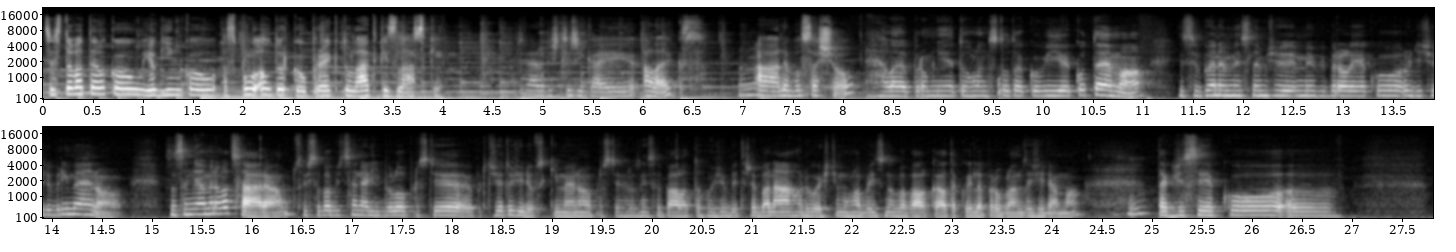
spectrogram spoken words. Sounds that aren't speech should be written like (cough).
cestovatelkou, jogínkou a spoluautorkou projektu Látky z lásky. Ráda, když ti říkají Alex, a nebo Sašo? Hele, pro mě je tohle to takový jako téma. Já si úplně nemyslím, že mi vybrali jako rodiče dobrý jméno. Jsem se měla jmenovat Sára, což se babičce nelíbilo, prostě, protože je to židovský jméno a prostě hrozně se bála toho, že by třeba náhodou ještě mohla být znova válka a takovýhle problém se židama. Hmm. Takže si jako uh,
